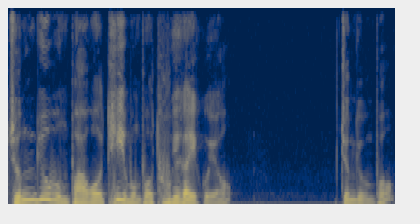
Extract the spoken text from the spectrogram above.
정규 분포하고 T 분포 두 개가 있고요. 정규 분포.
